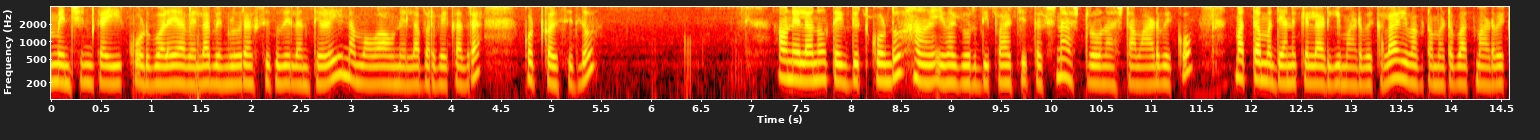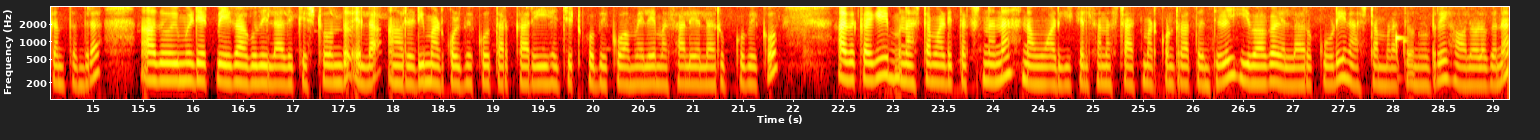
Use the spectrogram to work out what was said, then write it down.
ಮೆಣಸಿನ್ಕಾಯಿ, ಕೋಡ್ಬಳೆ, ಅವೆಲ್ಲ ಬೆಂಗಳೂರಾಗ ಸಿಗೋದಿಲ್ಲ ಅಂಥೇಳಿ ನಮ್ಮವ್ವ ಅವನ್ನೆಲ್ಲ ಬರಬೇಕಾದ್ರೆ ಕೊಟ್ಟು ಕಳಿಸಿದ್ಲು. ಅವನ್ನೆಲ್ಲನೂ ತೆಗೆದಿಟ್ಕೊಂಡು ಇವಾಗ ಇವ್ರು ದೀಪ ಹಚ್ಚಿದ ತಕ್ಷಣ ಅಷ್ಟರು ನಾಷ್ಟ ಮಾಡಬೇಕು. ಮತ್ತು ಮಧ್ಯಾಹ್ನಕ್ಕೆಲ್ಲ ಅಡುಗೆ ಮಾಡಬೇಕಲ್ಲ, ಇವಾಗ ಟೊಮೆಟೊ ಬಾತ್ ಮಾಡ್ಬೇಕಂತಂದ್ರೆ, ಅದು ಇಮಿಡಿಯೇಟ್ ಬೇಗ ಆಗೋದಿಲ್ಲ. ಅದಕ್ಕೆ ಎಷ್ಟೊಂದು ಎಲ್ಲ ರೆಡಿ ಮಾಡ್ಕೊಳ್ಬೇಕು. ತರಕಾರಿ ಹೆಚ್ಚಿಟ್ಕೋಬೇಕು, ಆಮೇಲೆ ಮಸಾಲೆ ಎಲ್ಲ ರುಬ್ಕೋಬೇಕು. ಅದಕ್ಕಾಗಿ ನಾಷ್ಟ ಮಾಡಿದ ತಕ್ಷಣ ನಾವು ಅಡುಗೆ ಕೆಲಸನ ಸ್ಟಾರ್ಟ್ ಮಾಡ್ಕೊಂಡ್ರಾತಂತೇಳಿ ಇವಾಗ ಎಲ್ಲರೂ ಕೂಡಿ ನಾಷ್ಟ ಮಾಡತ್ತೇವೆ ನೋಡಿರಿ. ಹಾಲ್ ಒಳಗನ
